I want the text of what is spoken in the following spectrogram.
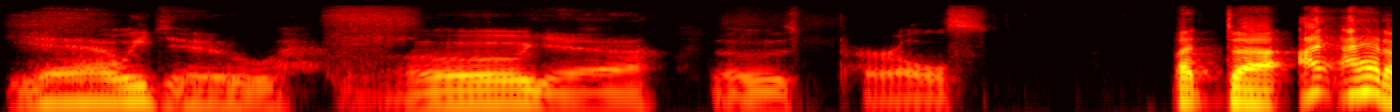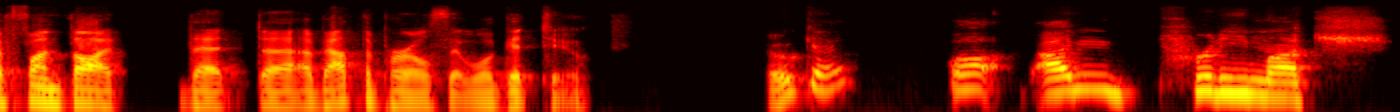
Yeah, we do. Oh, yeah. Those pearls. But uh, I, I had a fun thought that uh, about the pearls that we'll get to. Okay. Well, I'm pretty much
